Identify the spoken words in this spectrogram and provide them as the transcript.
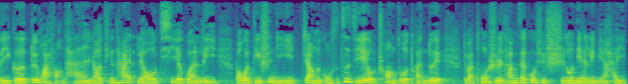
的一个对话访谈，然后听他聊企业管理，包括迪士尼这样的公司自己也有创作团队，对吧？同时他们在过去十多年里面还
